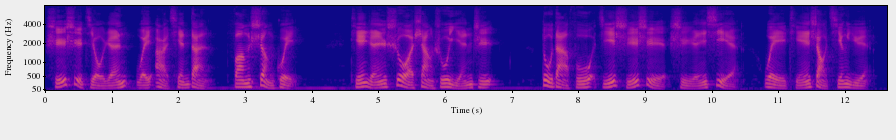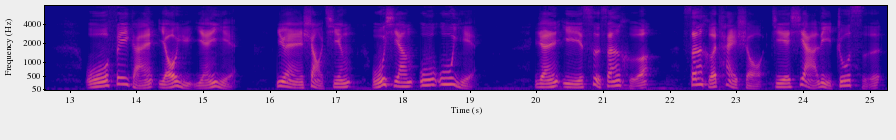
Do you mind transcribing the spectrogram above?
十世九人为二千担，方盛贵。田人朔上书言之，杜大夫及十世使人谢，谓田少卿曰。吾非敢有语言也，愿少卿无相呜呜也。人以赐三合，三河太守皆下吏诛死。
